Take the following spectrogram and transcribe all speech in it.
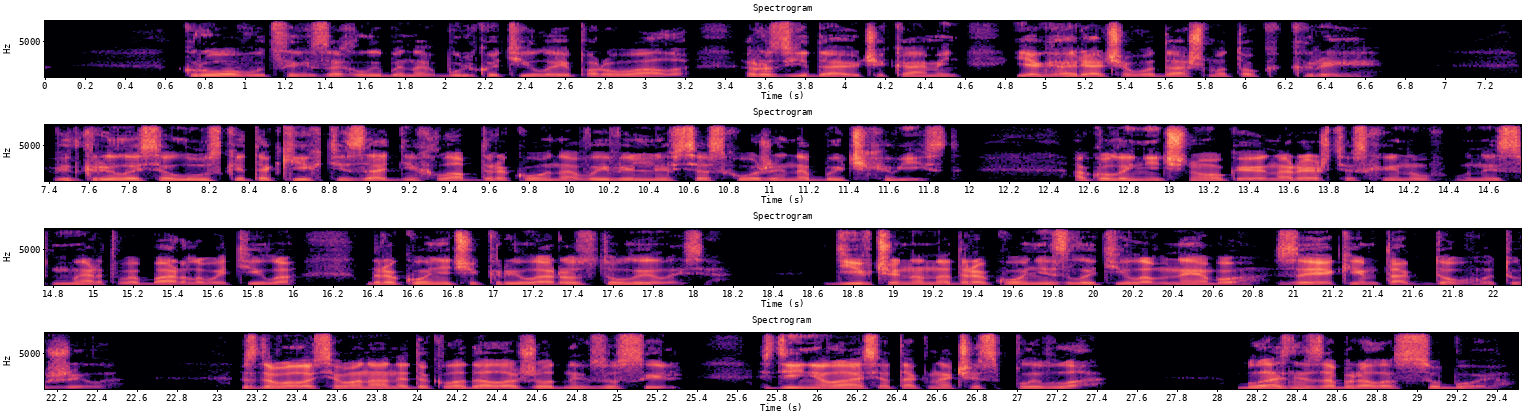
Кров у цих заглибинах булькотіла і парувала, роз'їдаючи камінь, як гаряча вода шматок криги. Відкрилися луски та кіхті задніх лап дракона, вивільнився схожий на бич хвіст. А коли нічноокий нарешті схинув униз мертве барлове тіло, драконячі крила розтулилися. Дівчина на драконі злетіла в небо, за яким так довго тужила. Здавалося, вона не докладала жодних зусиль, здійнялася, так наче спливла. Блазня забрала з собою.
